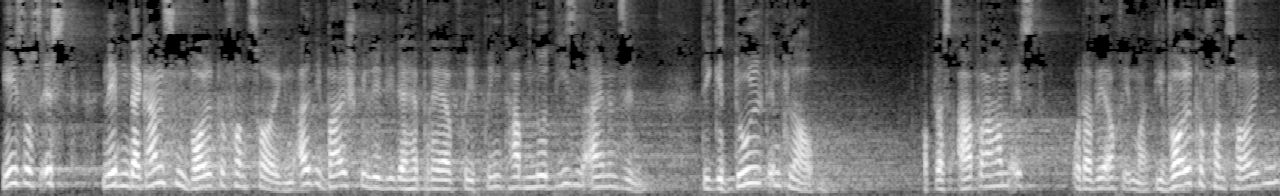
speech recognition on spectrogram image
Jesus ist neben der ganzen Wolke von Zeugen, all die Beispiele, die der Hebräerbrief bringt, haben nur diesen einen Sinn, die Geduld im Glauben. Ob das Abraham ist oder wer auch immer. Die Wolke von Zeugen,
